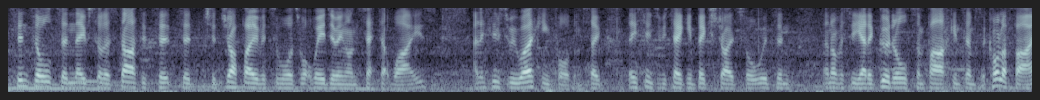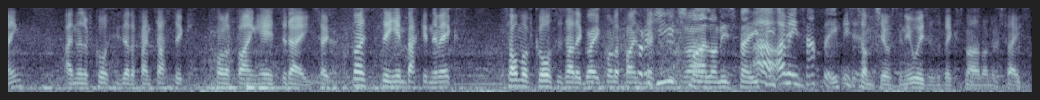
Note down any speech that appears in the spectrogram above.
since Oulton they've sort of started to, to, to drop over towards what we're doing on setup wise, and it seems to be working for them. So they seem to be taking big strides forwards. And, and obviously he had a good Oulton Park in terms of qualifying, and then of course he's had a fantastic qualifying here today. So it's nice to see him back in the mix. Tom, of course, has had a great qualifying he's got a huge well. smile on his face. Oh, he's, I mean, he's happy. He's Tom Chilton. He always has a big smile on his face.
